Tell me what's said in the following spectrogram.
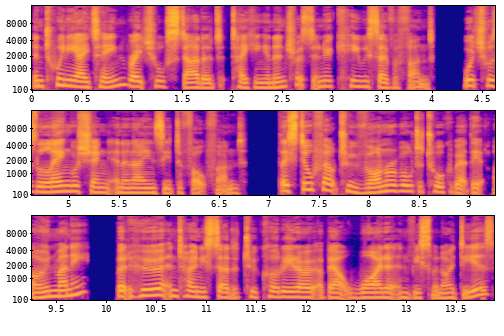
In 2018, Rachael started taking an interest in her KiwiSaver fund, which was languishing in an ANZ default fund. They still felt too vulnerable to talk about their own money, but her and Tony started to korero about wider investment ideas,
